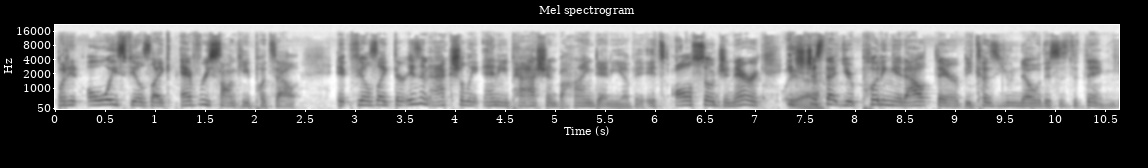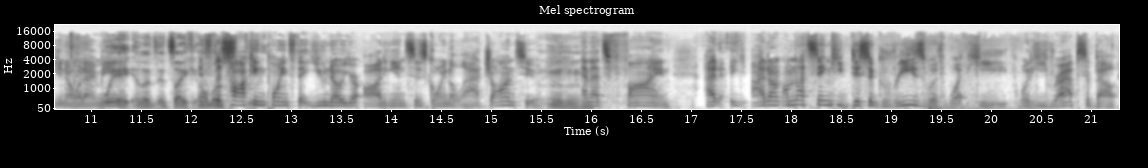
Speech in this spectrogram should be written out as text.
but it always feels like every song he puts out it feels like there isn't actually any passion behind any of it. It's all so generic. It's Yeah. just that you're putting it out there because you know this is the thing. You know what i mean? Wait, it's like it's almost the talking points that you know your audience is going to latch onto Mhm. and that's fine. I, I don't i'm not saying he disagrees with what he what he raps about.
